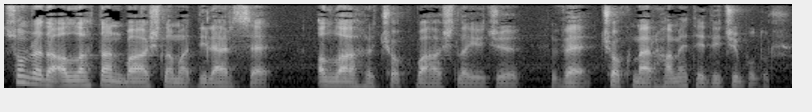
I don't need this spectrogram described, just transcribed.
sonra da Allah'tan bağışlama dilerse, Allah'ı çok bağışlayıcı ve çok merhamet edici bulur.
